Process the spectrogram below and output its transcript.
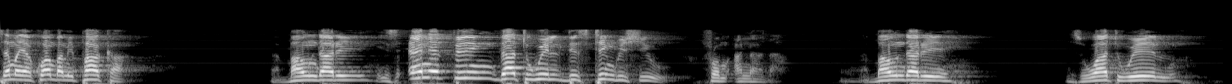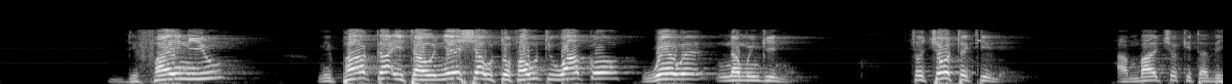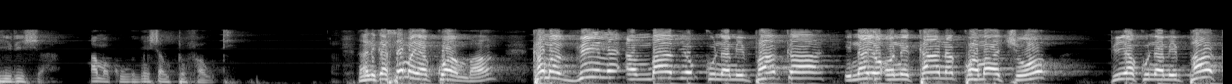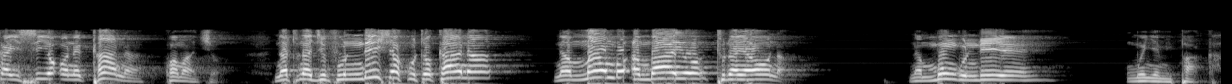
sema ya kwamba mipaka a boundary is anything that will distinguish you from another. A boundary is what will define you. Mipaka itaonyesha utofauti wako wewe na mwingine. Chochote kile ambacho kitadhihirisha ama kuonyesha utofauti. Na nikasema ya kwamba kama vile ambavyo kuna mipaka inayoonekana kwa macho pia kuna mipaka isiyoonekana kwa macho. Na tunajifundisha kutokana na mambo ambayo tunayaona. Na mungu ndiye mwenye mipaka.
